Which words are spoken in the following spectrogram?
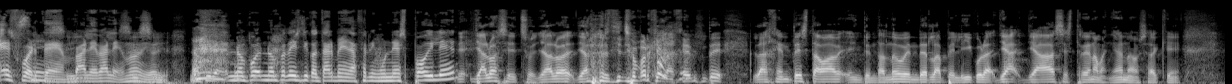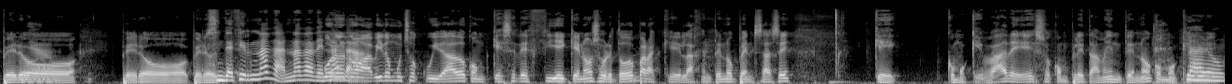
Es fuerte, Sí. vale, vale. Sí, no, sí. no no no podéis ni contarme ni hacer ningún spoiler. Ya lo has hecho, ya lo, ya lo has dicho porque la gente, la gente estaba intentando vender la película. Ya, ya se estrena mañana, o sea que, pero, pero, pero. Sin decir nada, nada de bueno, nada. no, ha habido mucho cuidado con qué se decía y qué no, sobre todo para que la gente no pensase que como que va de eso completamente, ¿no? Como que, Claro,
